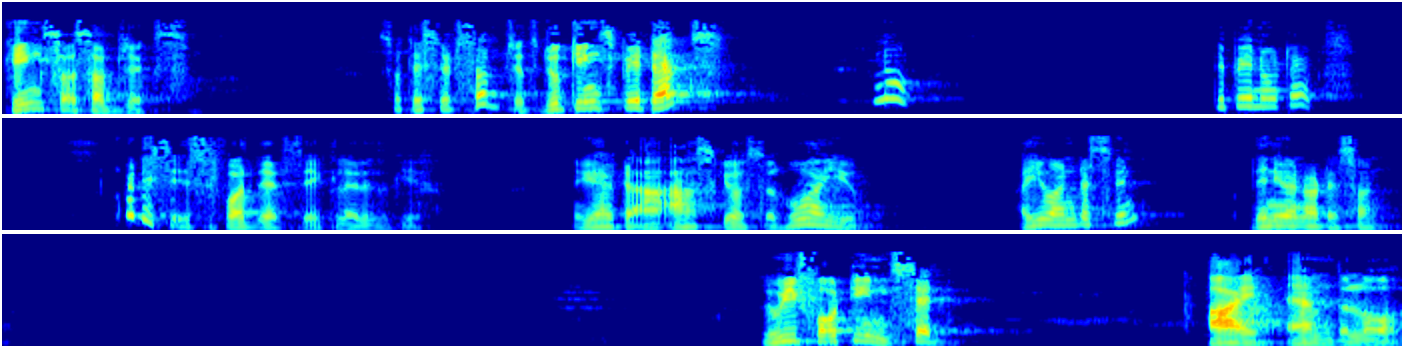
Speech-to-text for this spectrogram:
Kings or subjects? So they said subjects. Do kings pay tax? No. They pay no tax. But he says, for their sake, let us give. You have to ask yourself, who are you? Are you under sin? Then you are not a son. Louis XIV said, I am the law.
